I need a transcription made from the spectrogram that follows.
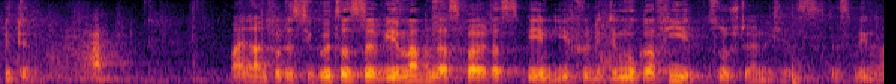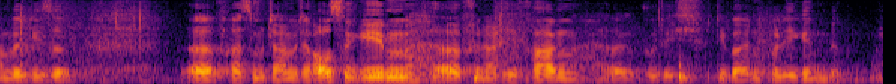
bitte. Meine Antwort ist die kürzeste. Wir machen das, weil das BMI für die Demografie zuständig ist. Deswegen haben wir diese äh, Pressemitteilung mit herausgegeben. Äh, für inhaltliche Fragen äh, würde ich die beiden Kolleginnen bitten,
